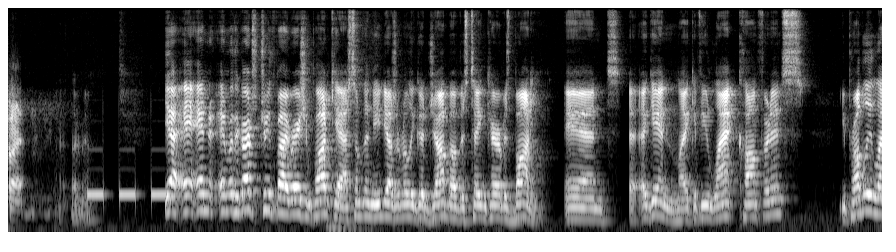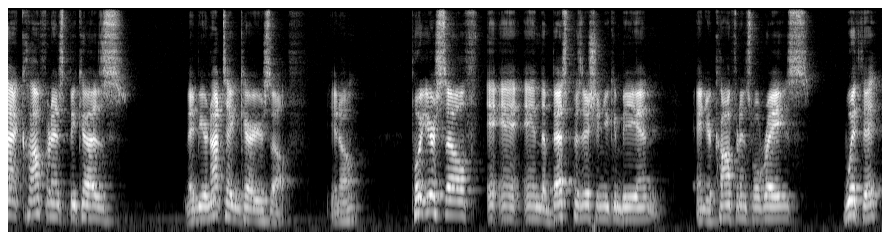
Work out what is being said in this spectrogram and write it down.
Bye. Bye, man. Yeah, and, and with regards to Truth Vibration podcast, something he does a really good job of is taking care of his body. And again, like if you lack confidence, you probably lack confidence because maybe you're not taking care of yourself. You know, put yourself in, in the best position you can be in, and your confidence will raise with it.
